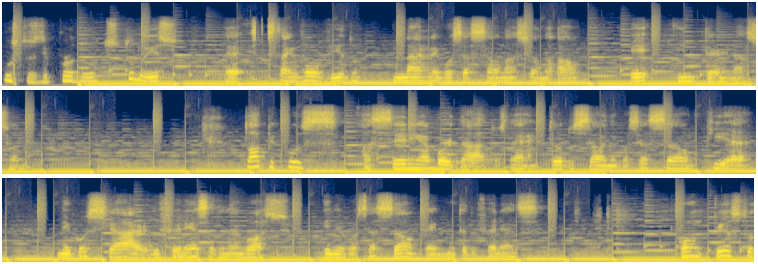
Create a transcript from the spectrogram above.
custos de produtos, tudo isso é, está envolvido na negociação nacional e internacional. Tópicos a serem abordados, né? Introdução à negociação, que é negociar, diferença do negócio, e negociação, tem muita diferença. Contexto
